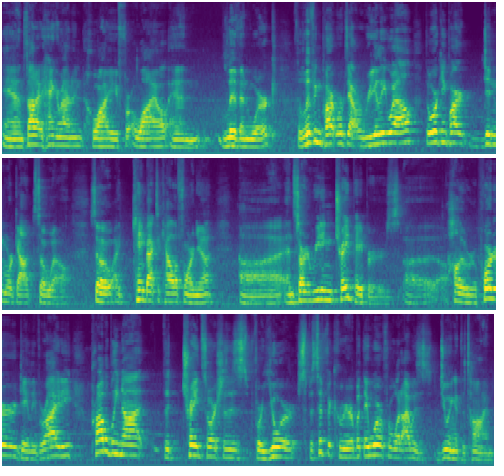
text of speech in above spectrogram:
and thought I'd hang around in Hawaii for a while and live and work. The living part worked out really well. The working part didn't work out so well. So I came back to California uh, and started reading trade papers, uh, Hollywood Reporter, Daily Variety. Probably not the trade sources for your specific career, but they were for what I was doing at the time.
